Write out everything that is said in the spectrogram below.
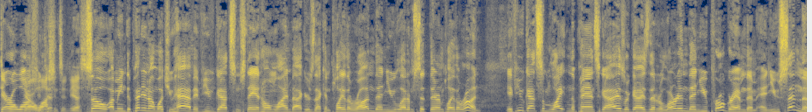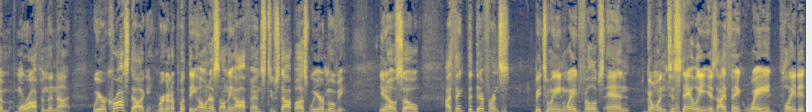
Daryl Washington. Washington, yes. So, I mean, depending on what you have, if you've got some stay at home linebackers that can play the run, then you let them sit there and play the run. If you've got some light in the pants guys or guys that are learning, then you program them and you send them more often than not. We are cross dogging. We're going to put the onus on the offense to stop us. We are moving. You know, so I think the difference between Wade Phillips and going to Staley is I think Wade played it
